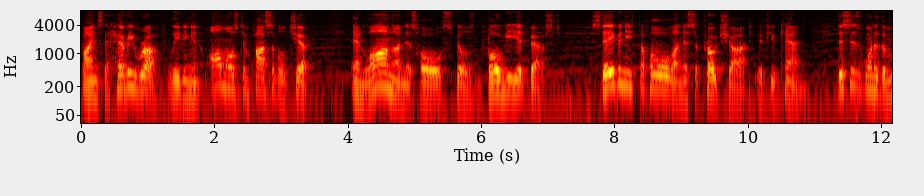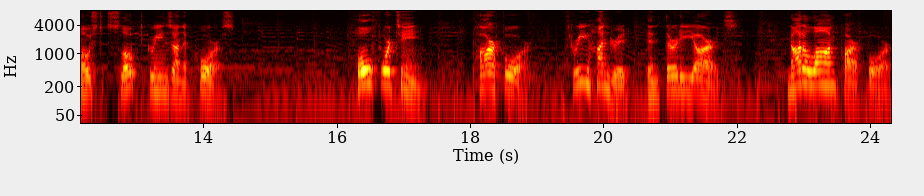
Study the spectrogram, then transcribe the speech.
finds the heavy rough, leaving an almost impossible chip, and long on this hole spills bogey at best. Stay beneath the hole on this approach shot if you can. This is one of the most sloped greens on the course. Hole 14, par 4, 330 yards. Not a long par 4,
